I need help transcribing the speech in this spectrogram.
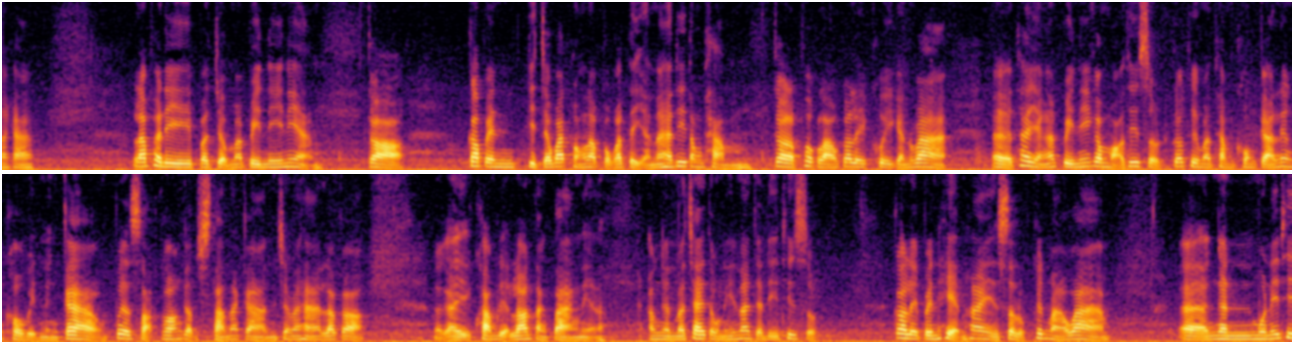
นะคะ แล้วพอดีประจวบมาปีนี้เนี่ยก็ก็เป็นกิจวัตรของเราปกตินะฮะที่ต้องทำก็พวกเราก็เลยคุยกันว่าเออถ้าอย่างนั้นปีนี้ก็เหมาะที่สุดก็คือมาทำโครงการเรื่องโควิด -19 เพื่อสอดคล้องกับสถานการณ์ใช่ไหมฮะแล้วก็ไอความเดือดร้อนต่างๆเนี่ยเอาเงินมาใช้ตรงนี้น่าจะดีที่สุด ก็เลยเป็นเหตุให้สรุปขึ้นมาว่าเเงินมูลนิธิ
